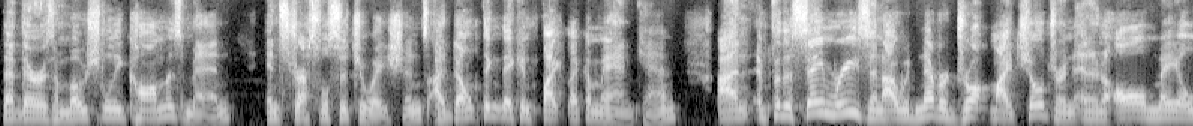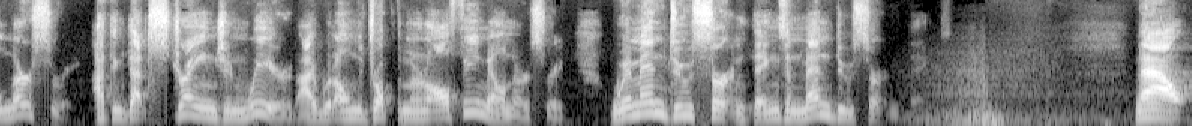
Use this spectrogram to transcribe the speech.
that they're as emotionally calm as men in stressful situations. I don't think they can fight like a man can. And, and for the same reason, I would never drop my children in an all male nursery. I think that's strange and weird. I would only drop them in an all female nursery. Women do certain things and men do certain things. Now,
